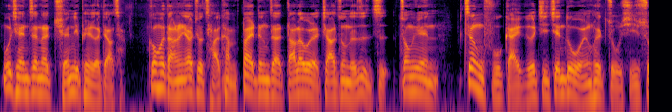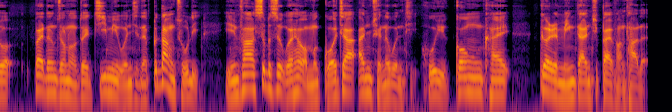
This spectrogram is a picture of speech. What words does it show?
目前正在全力配合调查。共和党人要求查看拜登在达拉维尔家中的日志。众院政府改革及监督委员会主席说，拜登总统对机密文件的不当处理引发是不是危害我们国家安全的问题，呼吁公开个人名单去拜访他的，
